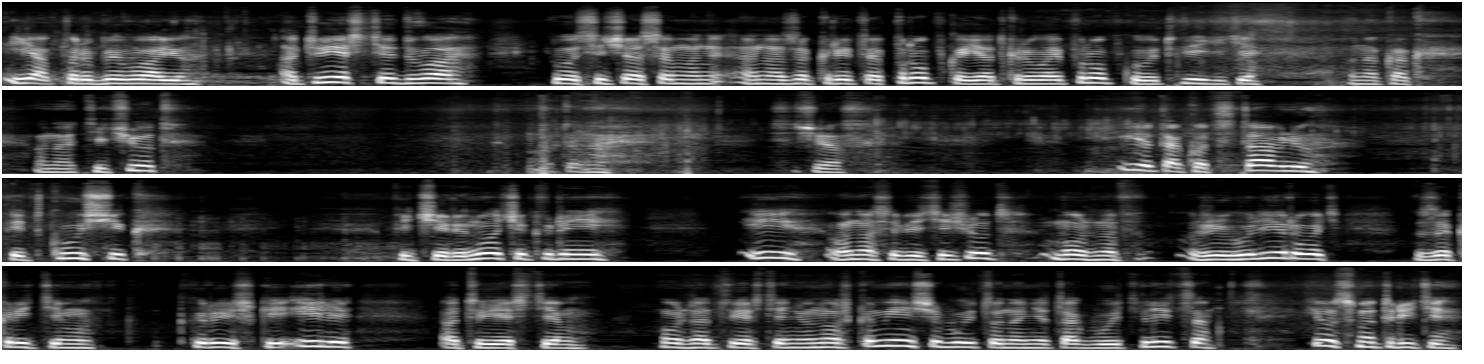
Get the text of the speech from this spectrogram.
я пробиваю отверстие два. И вот сейчас она, она закрыта пробкой. Я открываю пробку. Вот видите, она как она течет. Вот она сейчас. И вот так вот ставлю під кущик, череночек вернее. И она себе течет. Можно регулировать закрытием крышки или отверстием. Можно отверстие немножко меньше будет, оно не так будет литься. И вот смотрите,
